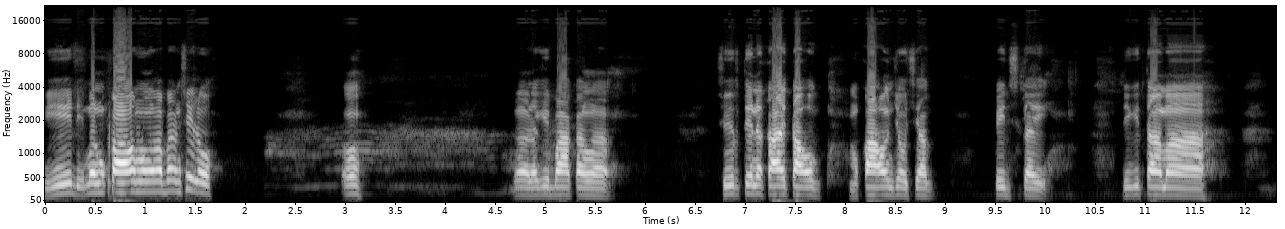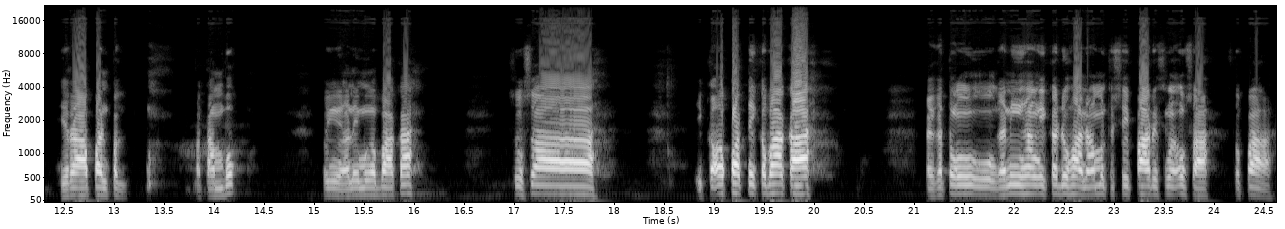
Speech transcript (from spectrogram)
Di di man mukaon mga bansil oh. Oh. Nga lagi baka nga swerte na kahit taog mukaon jaw siya page kay di kita ma hirapan pag patambok kung ano yung mga baka? So sa ikaapat ni kabaka kay katong ganihang ikaduha namon to si Paris nga usa to pa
